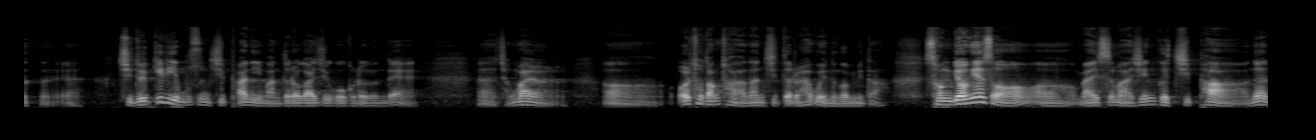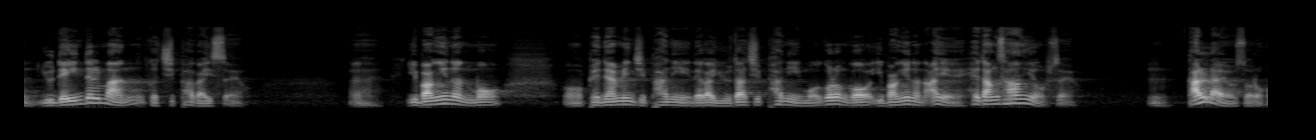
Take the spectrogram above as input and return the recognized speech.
예. 지들끼리 무슨 지판이 만들어 가지고 그러는데 예, 정말 어, 얼토당토안한 짓들을 하고 있는 겁니다. 성경에서 어, 말씀하신 그 지파는 유대인들만 그 지파가 있어요. 예, 이방인은 뭐 어, 베냐민 지파니 내가 유다 지파니 뭐 그런 거 이방인은 아예 해당 사항이 없어요. 음, 달라요 서로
